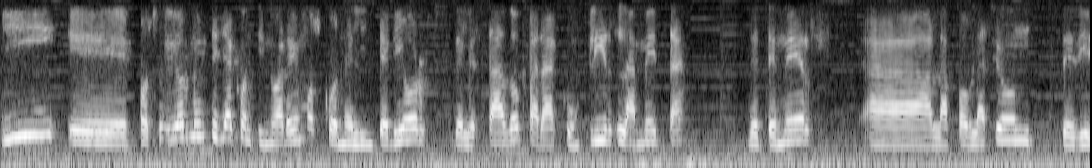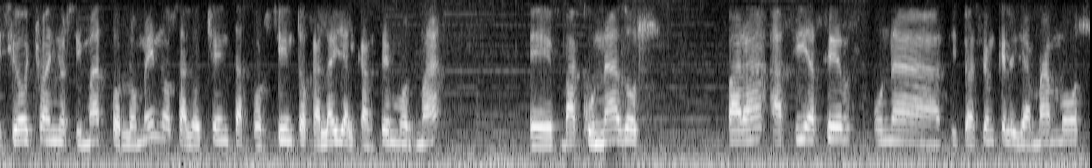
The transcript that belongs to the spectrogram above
y eh, posteriormente ya continuaremos con el interior del estado para cumplir la meta de tener a la población de 18 años y más por lo menos al 80%, ojalá y alcancemos más, eh, vacunados para así hacer una situación que le llamamos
